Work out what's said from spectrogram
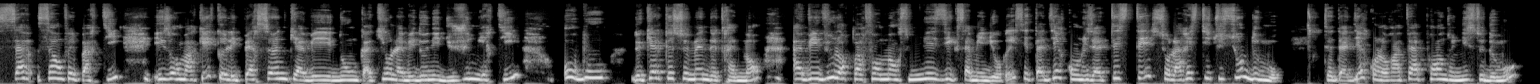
ça, en fait partie. Ils ont remarqué que les personnes qui avaient donc à qui on avait donné du jus de myrtille, au bout de quelques semaines de traitement, avaient vu leur performance mnésique s'améliorer, c'est-à-dire qu'on les a testés sur la restitution de mots. C'est-à-dire qu'on leur a fait apprendre une liste de mots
